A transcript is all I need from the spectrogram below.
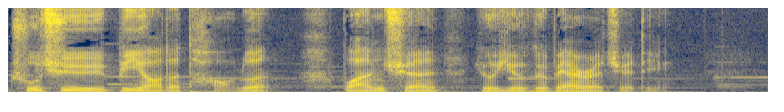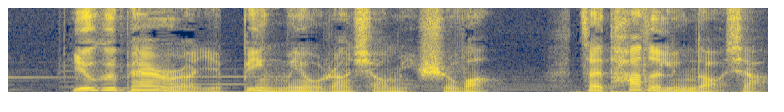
除去必要的讨论，完全由 Yuki Berra 决定。Yuki Berra 也并没有让小米失望，在他的领导下，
